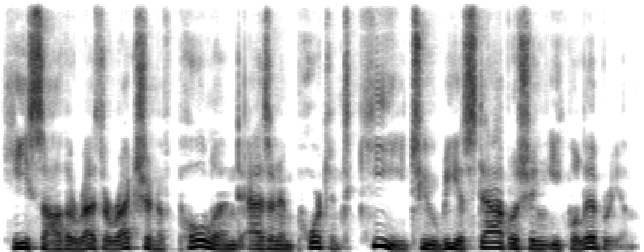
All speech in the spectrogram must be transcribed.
He saw the resurrection of Poland as an important key to re establishing equilibrium.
